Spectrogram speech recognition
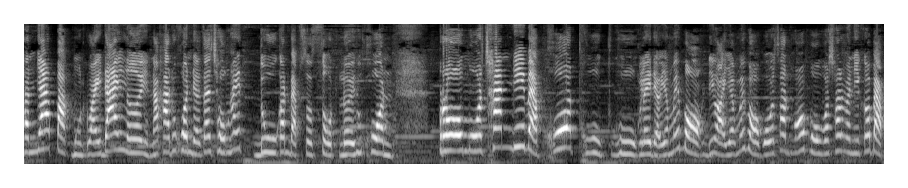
ธัญญาปักหมุดไว้ได้เลยนะคะ ทุกคนเดี๋ยวจะชงให้ดูกันแบบสดๆเลยทุกคนโปรโมชั่นที่แบบโคตรถูกถูกเลยเดี๋ยวยังไม่บอกดีกว่ายังไม่บอกโปรโมชั่นเพราะโปรโมชั่นวันนี้ก็แบบ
